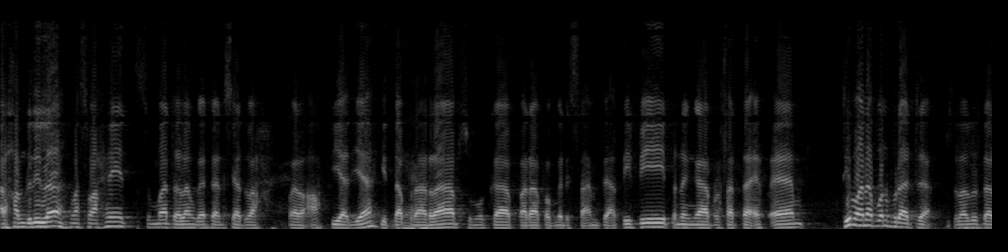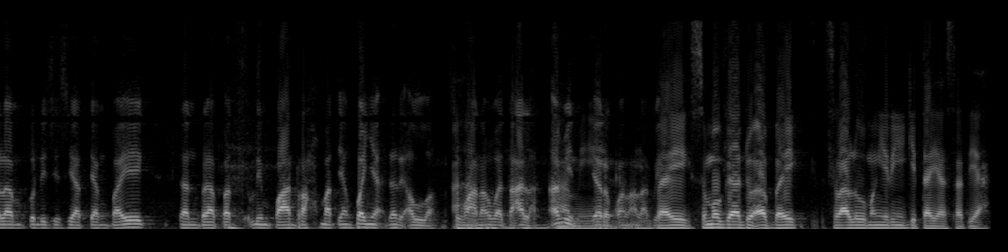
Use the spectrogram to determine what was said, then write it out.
Alhamdulillah Mas Wahid semua dalam keadaan sehat walafiat ya. Kita ya. berharap semoga para pemirsa MTA TV, pendengar Persada FM di mana pun berada selalu dalam kondisi sehat yang baik dan mendapat limpahan rahmat yang banyak dari Allah Subhanahu wa taala. Amin. Amin. Ya rabbal alamin. Baik, semoga doa baik selalu mengiringi kita ya Ustaz ya.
